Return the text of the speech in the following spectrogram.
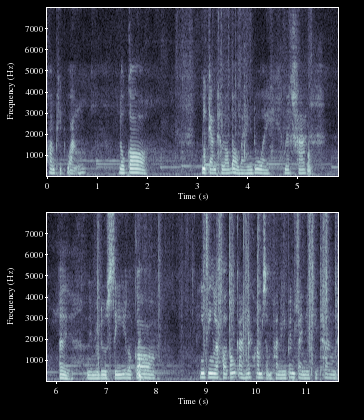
ความผิดหวัง แล้วก็มีการทะเลาะเบาะแวงด้วยนะคะ เออเนี่ยมาดูซิแล้วก็จริงๆ แล้วเขาต้องการให้ความสัมพันธ์นี้เป็นไปในทิศทางไหน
